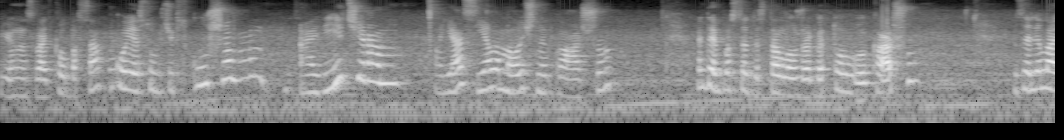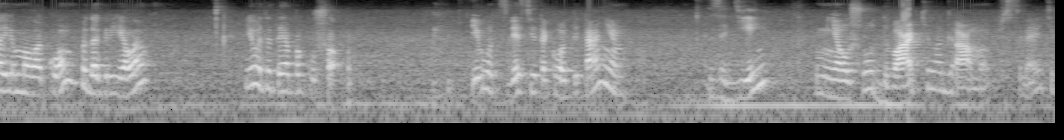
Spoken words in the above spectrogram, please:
ее назвать, колбаса. Такой я супчик скушала, а вечером я съела молочную кашу. Это я просто достала уже готовую кашу, залила ее молоком, подогрела, и вот это я покушала. И вот вследствие такого питания за день у меня ушло 2 килограмма, представляете?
